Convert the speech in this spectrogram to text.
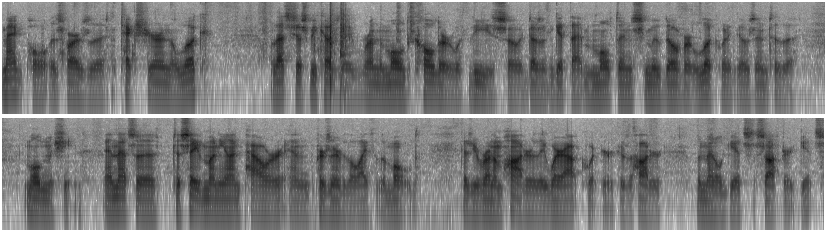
Magpul as far as the texture and the look, well, that's just because they run the mold colder with these, so it doesn't get that molten, smoothed over look when it goes into the mold machine. And that's uh, to save money on power and preserve the life of the mold. Because you run them hotter, they wear out quicker, because the hotter the metal gets, the softer it gets.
